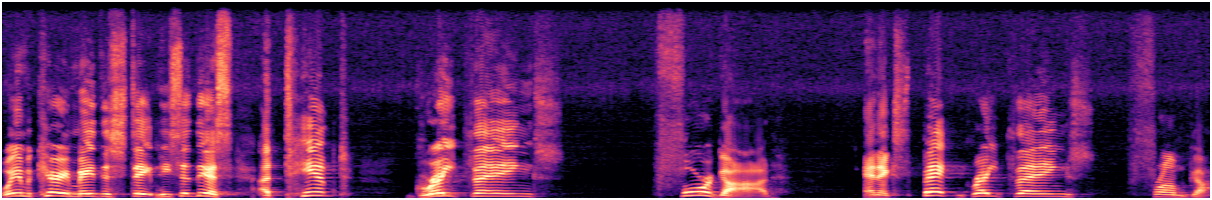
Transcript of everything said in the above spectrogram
William Carey made this statement. He said this Attempt great things for God and expect great things from God.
